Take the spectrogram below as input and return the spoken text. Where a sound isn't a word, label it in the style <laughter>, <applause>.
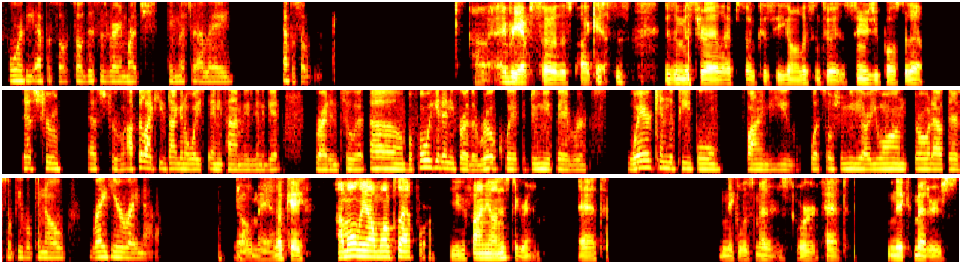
for the episode. So this is very much a Mr. LA episode. Uh, every episode of this podcast is is a Mr. L episode because he gonna listen to it as soon as you post it up. That's true. That's true. I feel like he's not gonna waste any time he's gonna get right into it. Um, before we get any further, real quick, do me a favor. Where can the people find you? What social media are you on? Throw it out there so people can know right here, right now. Oh man, okay. I'm only on one platform. You can find me on Instagram at Nicholas Metters or at Nick Metters.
